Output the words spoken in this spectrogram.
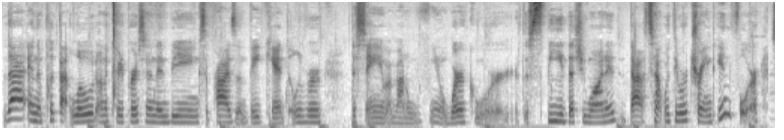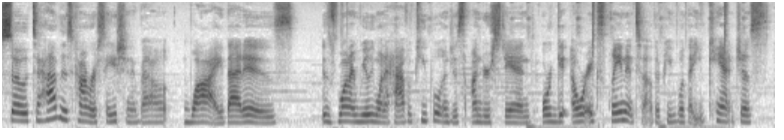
that and then put that load on a creative person and then being surprised that they can't deliver the same amount of you know work or the speed that you wanted that's not what they were trained in for. So to have this conversation about why that is is one I really want to have with people and just understand or get or explain it to other people that you can't just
